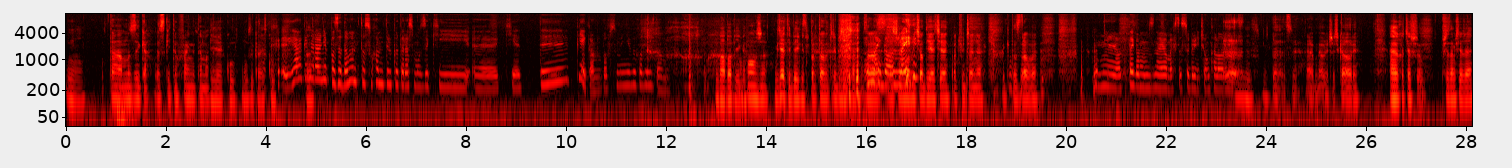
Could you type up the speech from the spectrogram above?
No, Tak. Ta muzyka, bez kitu, fajny temat. je, cool, muzyka jest cool. Tak, Ja generalnie poza domem to słucham tylko teraz muzyki, e, kiedy biegam, bo w sumie nie wychodzę z domu. Baba O biega. Boże, Gdzie ty biegasz? sportowy tryb życia. Zaraz najgorzej. zaczniemy mówić o diecie, o ćwiczeniach, jakie to zdrowe. Nie, od tego mam znajomych, co sobie liczą kalorie. Jezu, Ja bym miał liczyć kalorie. Ale chociaż przyznam się, że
